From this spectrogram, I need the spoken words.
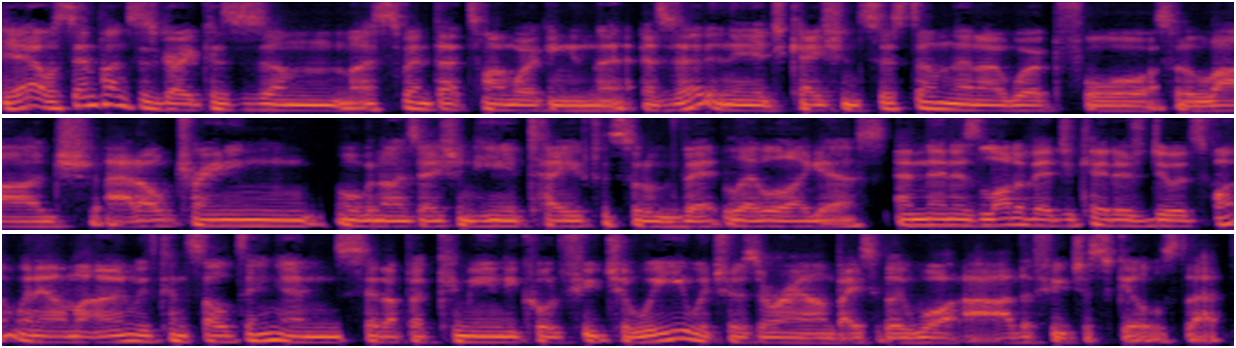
Yeah, well, STEM punks is great because um, I spent that time working in the, as I said, in the education system. Then I worked for sort of large adult training organization here, TAFE, at sort of vet level, I guess. And then, as a lot of educators do at this point, went out on my own with consulting and set up a community called FutureWe, which was around basically what are the future skills that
